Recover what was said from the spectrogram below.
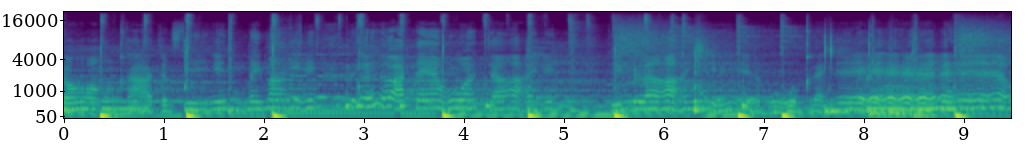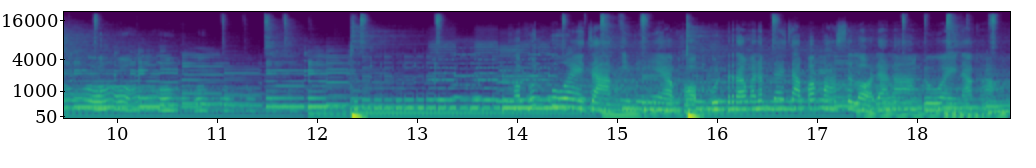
น้องถ้าจนสิ้นไม่ไหมเหลือแต่หัวใจ ที่ใกล้พูดแล้วขอบคุณกล้วยจากอีเมียขอบคุณรางวัลน้ำใจจากป้าปาสลอดาลางด้วยนะคะ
